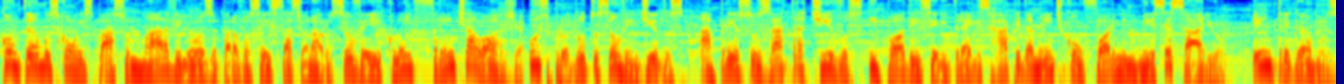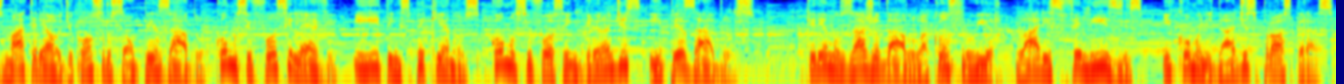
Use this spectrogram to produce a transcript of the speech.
Contamos com um espaço maravilhoso para você estacionar o seu veículo em frente à loja. Os produtos são vendidos a preços atrativos e podem ser entregues rapidamente conforme necessário. Entregamos material de construção pesado como se fosse leve e itens pequenos como se fossem grandes e pesados. Queremos ajudá-lo a construir lares felizes e comunidades prósperas.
